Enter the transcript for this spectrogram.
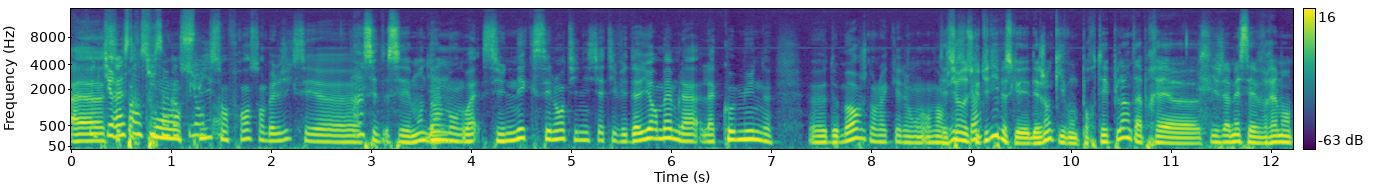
Euh, tu restes en Suisse en Suisse, en France, en Belgique, c'est. euh, Ah, c'est c'est Dans mondial. le monde, ouais. C'est une excellente initiative. Et d'ailleurs, même la, la commune de Morges, dans laquelle on, on T'es enregistre. sûr de ce que tu dis? Parce qu'il y a des gens qui vont porter plainte après euh, si jamais c'est vraiment.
